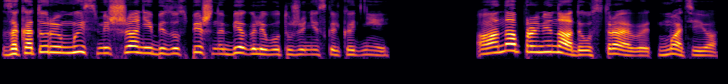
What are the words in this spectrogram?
за которой мы с Мишаней безуспешно бегали вот уже несколько дней. А она променады устраивает, мать ее.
